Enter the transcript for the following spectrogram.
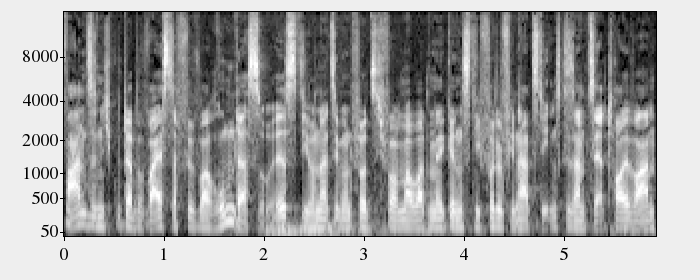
wahnsinnig guter Beweis dafür, warum das so ist. Die 147 von Howard Milkins, die Viertelfinals, die insgesamt sehr toll waren.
